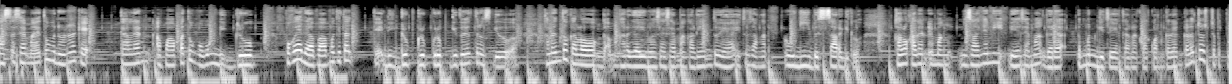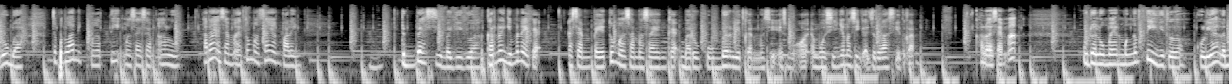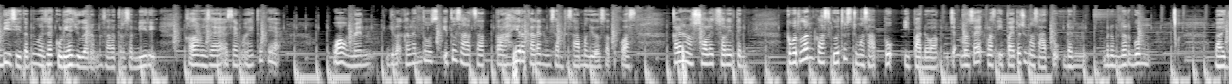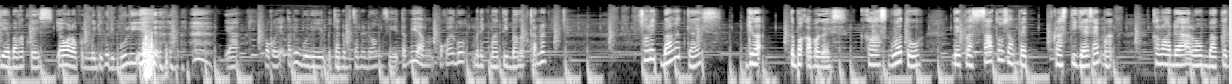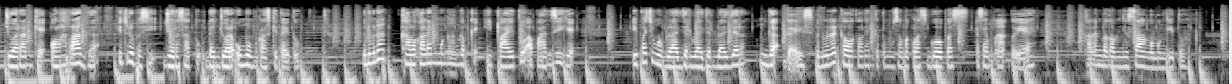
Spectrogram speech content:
pas SMA itu bener-bener kayak kalian apa-apa tuh ngomong di grup. Pokoknya ada apa-apa kita kayak di grup-grup-grup gitu ya terus gitu loh. Kalian tuh kalau nggak menghargai masa SMA kalian tuh ya itu sangat rugi besar gitu loh. Kalau kalian emang misalnya nih di SMA gak ada temen gitu ya karena kelakuan kalian kalian terus cepet berubah. Cepetlah nikmati masa SMA lu. Karena SMA itu masa yang paling the best sih bagi gue karena gimana ya kayak SMP itu masa-masa yang kayak baru puber gitu kan masih emosinya masih gak jelas gitu kan. Kalau SMA udah lumayan mengerti gitu loh. Kuliah lebih sih tapi masa kuliah juga ada masalah tersendiri. Kalau misalnya SMA itu kayak wow man gila kalian tuh itu saat-saat terakhir kalian bisa bersama gitu satu kelas. Kalian harus solid solidin kebetulan kelas gue tuh cuma satu IPA doang. Maksudnya kelas IPA itu cuma satu dan bener-bener gue bahagia banget guys. Ya walaupun gue juga dibully. Ya pokoknya tapi bully bercanda-bercanda doang sih. Tapi ya pokoknya gue menikmati banget karena solid banget guys. Gila tebak apa guys? Kelas gue tuh dari kelas 1 sampai kelas 3 SMA kalau ada lomba kejuaraan kayak olahraga itu udah pasti juara satu dan juara umum kelas kita itu. Bener-bener kalau kalian menganggap kayak IPA itu apaan sih? Kayak IPA cuma belajar belajar belajar. Enggak guys. Bener-bener kalau kalian ketemu sama kelas gue pas SMA tuh ya kalian bakal menyesal ngomong gitu.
